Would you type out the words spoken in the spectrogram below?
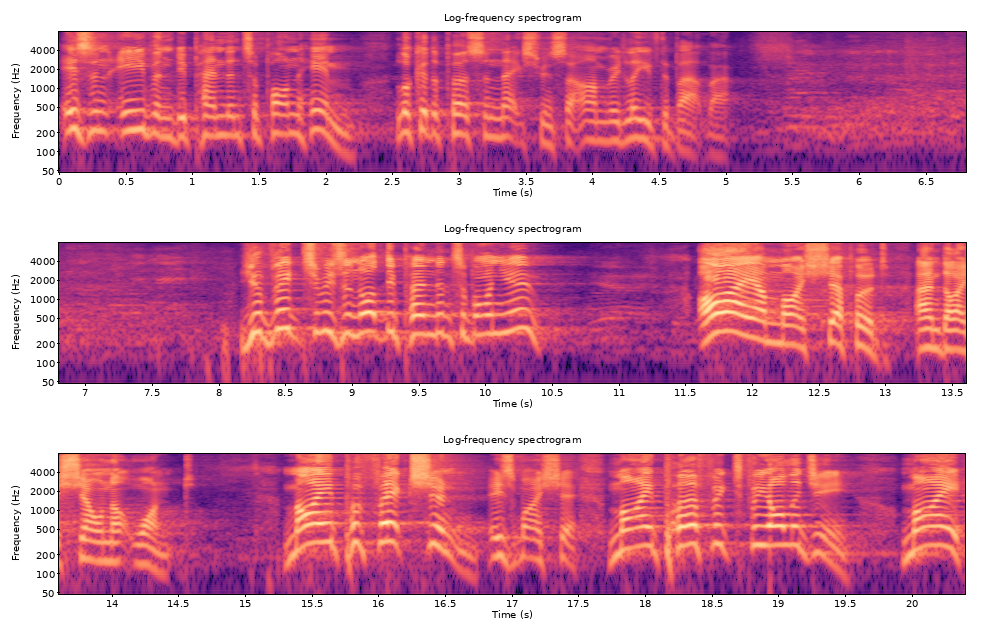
isn't even dependent upon him. Look at the person next to you and say, I'm relieved about that. Your victories are not dependent upon you. I am my shepherd, and I shall not want. My perfection is my share. My perfect theology. My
